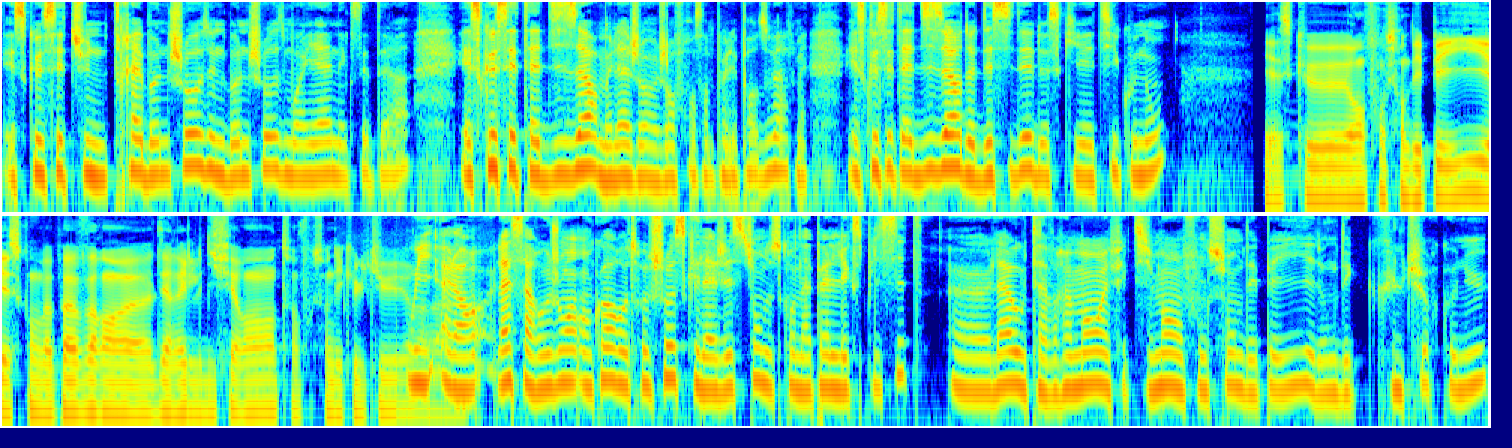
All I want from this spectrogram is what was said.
Est-ce que c'est une très bonne chose, une bonne chose, moyenne, etc. Est-ce que c'est à 10 heures, mais là j'enfonce un peu les portes ouvertes, mais est-ce que c'est à 10 heures de décider de ce qui est éthique ou non? Est-ce que, en fonction des pays, est-ce qu'on va pas avoir euh, des règles différentes en fonction des cultures? Oui, alors là, ça rejoint encore autre chose qui est la gestion de ce qu'on appelle l'explicite. Euh, là où tu as vraiment, effectivement, en fonction des pays et donc des cultures connues,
